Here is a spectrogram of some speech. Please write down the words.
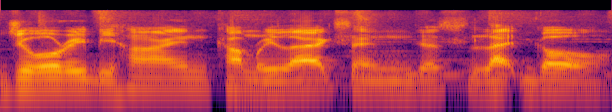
jewelry behind, come relax and just let go.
